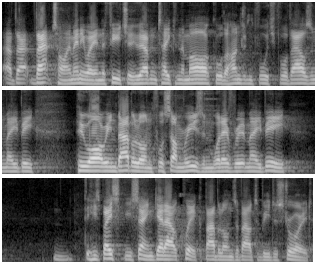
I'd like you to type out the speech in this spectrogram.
at that, that time, anyway, in the future, who haven't taken the mark, or the 144,000 maybe, who are in Babylon for some reason, whatever it may be, he's basically saying, Get out quick, Babylon's about to be destroyed.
